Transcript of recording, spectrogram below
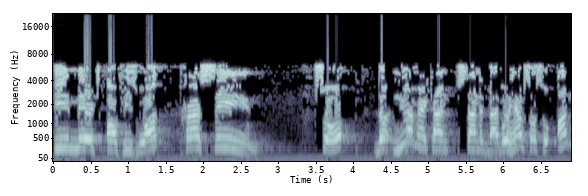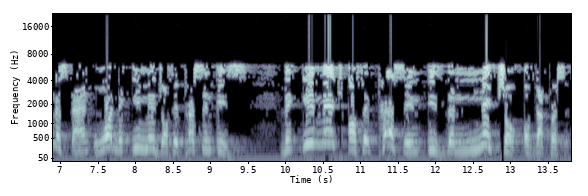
Image of his what? person. So, the New American Standard Bible helps us to understand what the image of a person is. The image of a person is the nature of that person.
